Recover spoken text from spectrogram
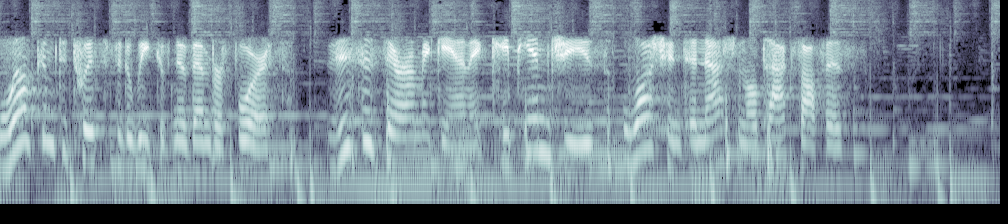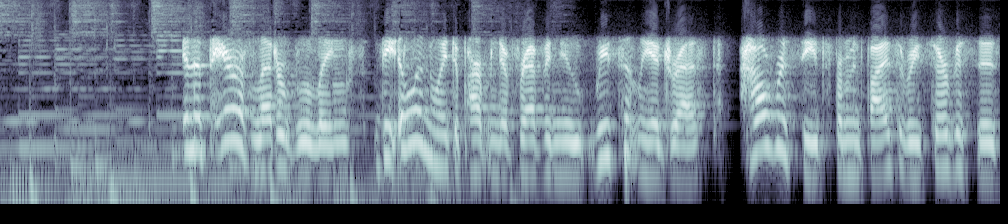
Welcome to Twist for the week of November 4th. This is Sarah McGahan at KPMG's Washington National Tax Office. In a pair of letter rulings, the Illinois Department of Revenue recently addressed how receipts from advisory services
